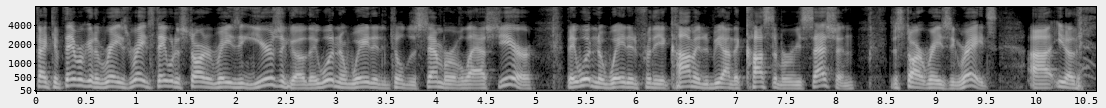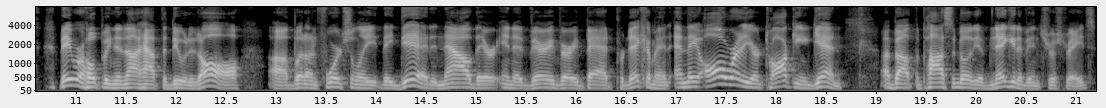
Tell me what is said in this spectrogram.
In fact, if they were going to raise rates, they would have started raising years ago. They wouldn't have waited until December of last year. They wouldn't have waited for the economy to be on the cusp of a recession to start raising rates. Uh, you know, they were hoping to not have to do it at all, uh, but unfortunately they did, and now they're in a very, very bad predicament. And they already are talking again about the possibility of negative interest rates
